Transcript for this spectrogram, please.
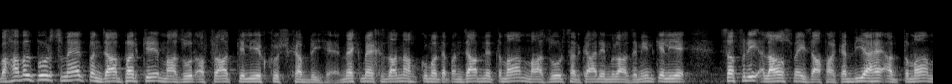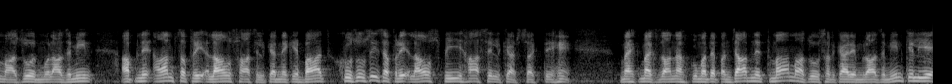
بہاولپور سمیت پنجاب بھر کے معذور افراد کے لیے خوشخبری ہے۔ محکمہ خزانہ حکومت پنجاب نے تمام معذور سرکاری ملازمین کے لیے سفری الاؤنس میں اضافہ کر دیا ہے۔ اب تمام معذور ملازمین اپنے عام سفری الاؤنس حاصل کرنے کے بعد خصوصی سفری الاؤنس بھی حاصل کر سکتے ہیں۔ محکمہ خزانہ حکومت پنجاب نے تمام معذور سرکاری ملازمین کے لیے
